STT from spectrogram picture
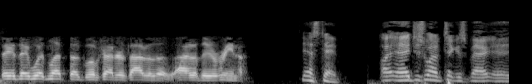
They they wouldn't let the Globetrotters out of the out of the arena. Yes, Dave. I, I just want to take us back, uh,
